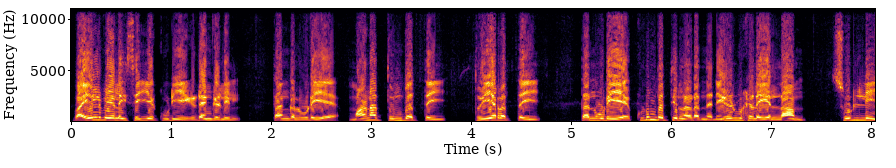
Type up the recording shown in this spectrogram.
வயல் வேலை செய்யக்கூடிய இடங்களில் தங்களுடைய மன துன்பத்தை துயரத்தை தன்னுடைய குடும்பத்தில் நடந்த நிகழ்வுகளை எல்லாம் சொல்லி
